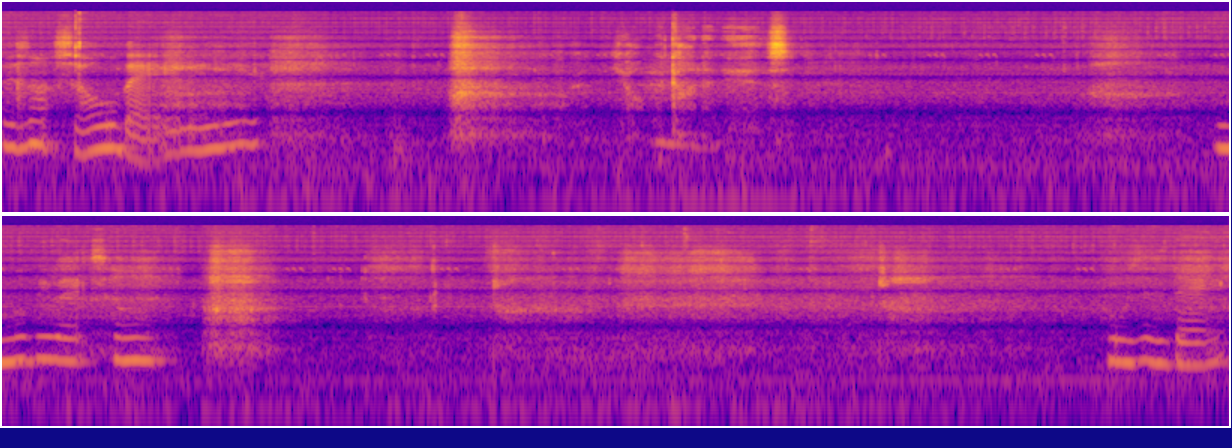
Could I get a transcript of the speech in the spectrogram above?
it's not so bad. Yo, it kind of is. We'll be back soon. Who's is that?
